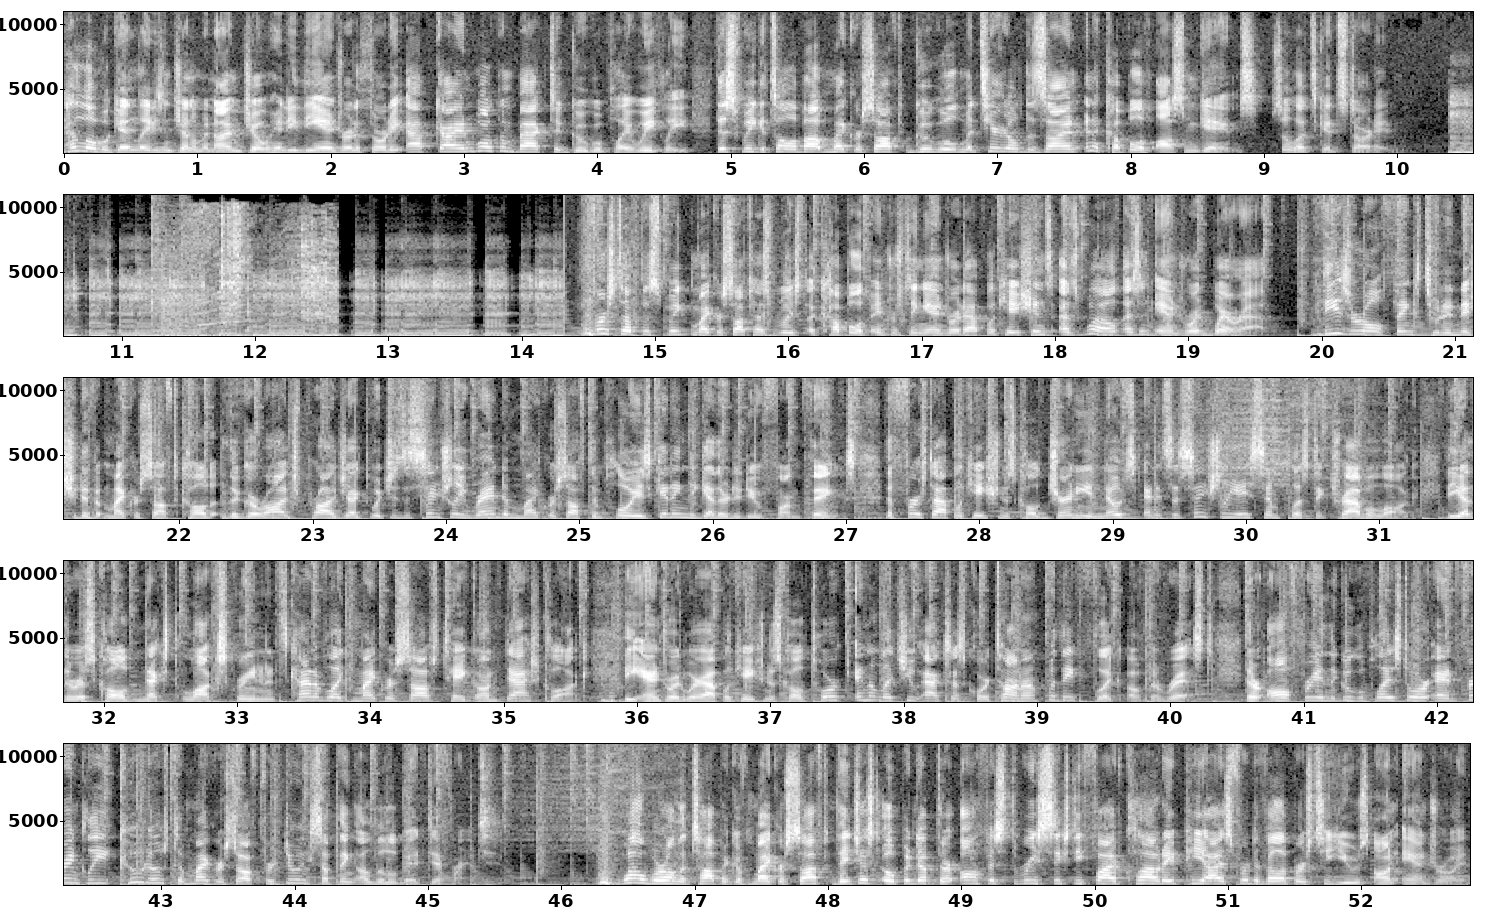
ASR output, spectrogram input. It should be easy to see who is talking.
Speaker 1: Hello again, ladies and gentlemen. I'm Joe Hindy, the Android Authority app guy, and welcome back to Google Play Weekly. This week it's all about Microsoft, Google, material design, and a couple of awesome games. So let's get started. First up this week, Microsoft has released a couple of interesting Android applications as well as an Android Wear app. These are all thanks to an initiative at Microsoft called the Garage Project, which is essentially random Microsoft employees getting together to do fun things. The first application is called Journey in Notes, and it's essentially a simplistic travel log. The other is called Next Lock Screen, and it's kind of like Microsoft's take on Dash Clock. The Android Wear application is called Torque, and it lets you access Cortana with a flick of the wrist. They're all free in the Google Play Store, and frankly, kudos to Microsoft for doing something a little bit different. While we're on the topic of Microsoft, they just opened up their Office 365 Cloud APIs for developers to use on Android.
